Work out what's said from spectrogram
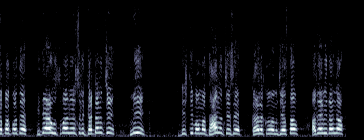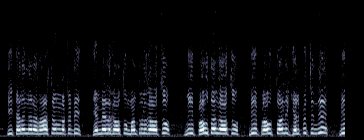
చెప్పకపోతే ఇదే ఉస్మాన్ యూనివర్సిటీ గడ్డ నుంచి మీ దిష్టి బొమ్మ దానం చేసే కార్యక్రమం చేస్తాం. అదేవిధంగా ఈ తెలంగాణ రాష్ట్రంలో ఉన్నటువంటి ఎమ్మెల్యే కావచ్చు మంత్రులు కావచ్చు మీ ప్రభుత్వం కావచ్చు మీ ప్రభుత్వాన్ని గెలిపించింది మీ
